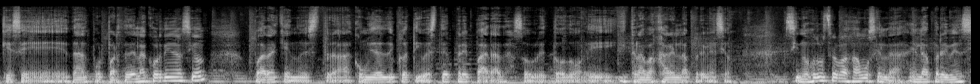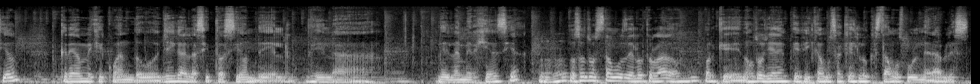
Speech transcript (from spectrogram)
que se dan por parte de la coordinación para que nuestra comunidad educativa esté preparada sobre todo eh, y trabajar en la prevención. Si nosotros trabajamos en la, en la prevención, créanme que cuando llega la situación del de la de la emergencia, nosotros estamos del otro lado, porque nosotros ya identificamos a qué es lo que estamos vulnerables.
